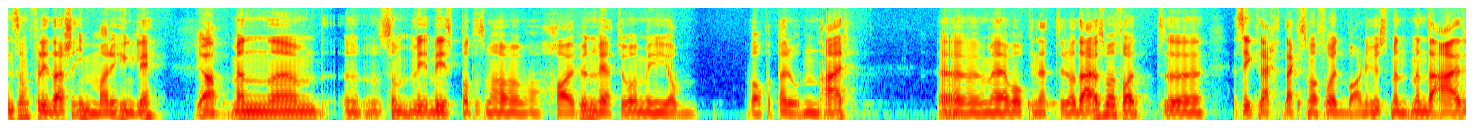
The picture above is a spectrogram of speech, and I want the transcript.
liksom, Fordi det er så innmari hyggelig. Ja. Men um, som vi, vi som har, har hund, vet jo hvor mye jobb valpeperioden er. Uh, med våkenetter. Og det er jo som å få et uh, jeg sier ikke det er, det er ikke som å få et barn i hus, men, men, det er,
